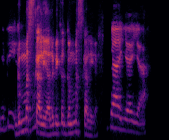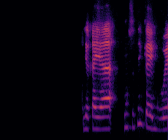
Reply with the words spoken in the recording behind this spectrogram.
Jadi Gemes kali ya, lebih ke gemes kali ya. Ya, ya, ya. Ya kayak maksudnya kayak gue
